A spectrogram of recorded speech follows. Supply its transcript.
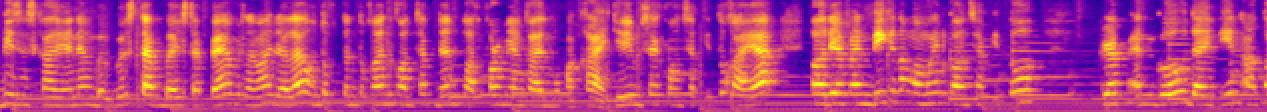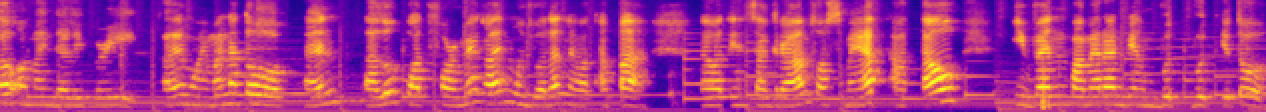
bisnis kalian yang bagus step by stepnya yang pertama adalah untuk tentukan konsep dan platform yang kalian mau pakai jadi misalnya konsep itu kayak kalau di F&B kita ngomongin konsep itu grab and go, dine in atau online delivery. Kalian mau yang mana tuh? Dan lalu platformnya kalian mau jualan lewat apa? Lewat Instagram, sosmed atau event pameran yang boot-boot gitu.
